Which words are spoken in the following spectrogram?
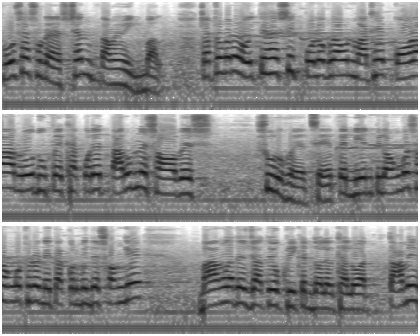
প্রশাসনে আসছেন তামিম ইকবাল। চট্টগ্রামের ঐতিহাসিক পোলো গ্রাউন্ড মাঠে কড়া রোদ উপেক্ষা করে তারুণ্যের সমাবেশ শুরু হয়েছে। এতে বিএনপির অঙ্গ সংগঠনের নেতাকর্মীদের সঙ্গে বাংলাদেশ জাতীয় ক্রিকেট দলের খেলোয়াড় তামিম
